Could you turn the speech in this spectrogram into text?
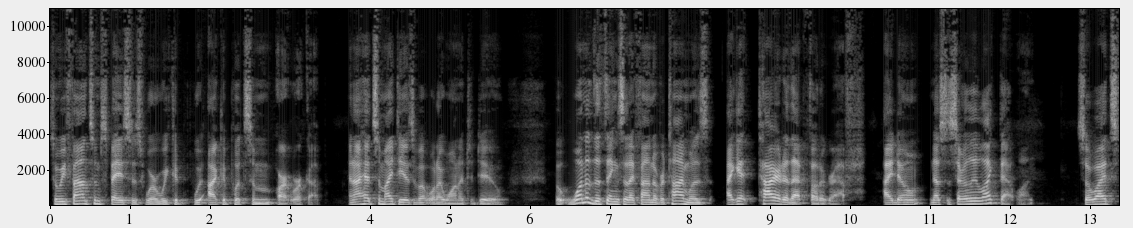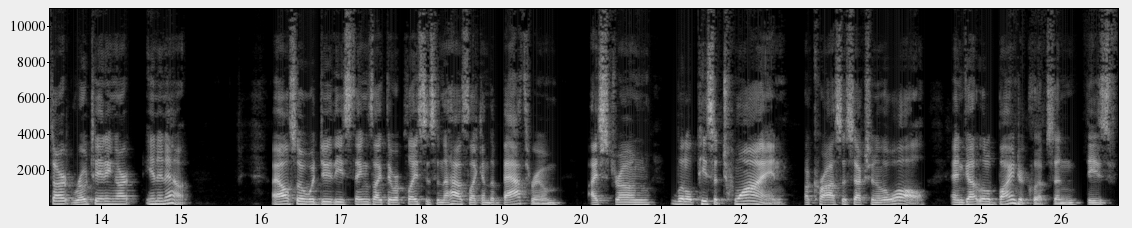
So we found some spaces where we could I could put some artwork up. And I had some ideas about what I wanted to do. But one of the things that I found over time was I get tired of that photograph. I don't necessarily like that one. So I'd start rotating art in and out. I also would do these things like there were places in the house, like in the bathroom, I strung little piece of twine across a section of the wall and got little binder clips and these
